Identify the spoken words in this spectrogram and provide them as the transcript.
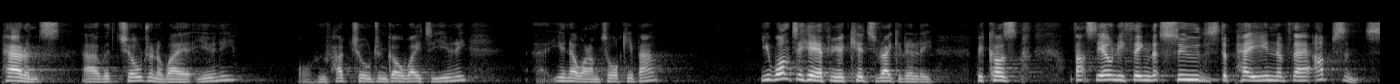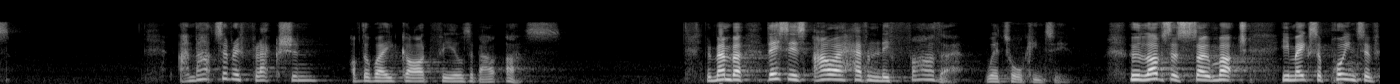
Parents uh, with children away at uni, or who've had children go away to uni, uh, you know what I'm talking about. You want to hear from your kids regularly because that's the only thing that soothes the pain of their absence. And that's a reflection of the way God feels about us. Remember, this is our Heavenly Father we're talking to, who loves us so much, he makes a point of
